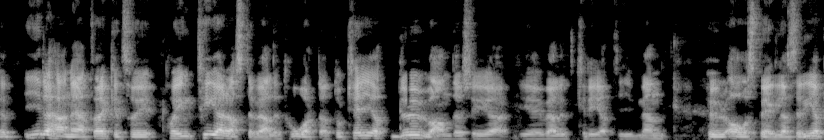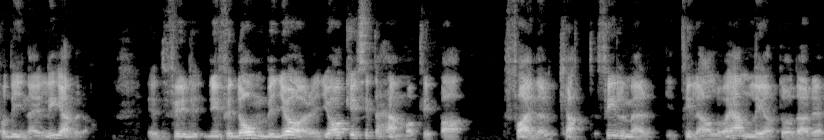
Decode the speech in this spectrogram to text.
eh, i det här nätverket så poängteras det väldigt hårt att okej okay, att du Anders är, är väldigt kreativ, men hur avspeglas det på dina elever då? Eh, för, det är för dem vi gör det. Jag kan ju sitta hemma och klippa Final Cut-filmer till all oändlighet och där det,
